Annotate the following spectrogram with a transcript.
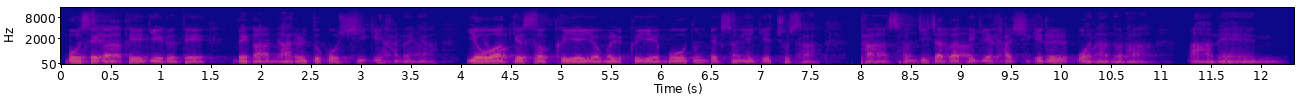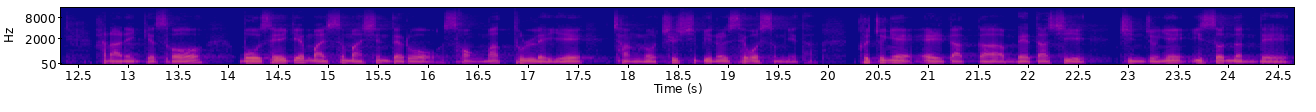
모세가 그에게 이르되 내가 나를 두고 시기하느냐? 여호와께서 그의 영을 그의 모든 백성에게 주사 다 선지자가 되게 하시기를 원하노라. 아멘. 하나님께서 모세에게 말씀하신 대로 성막 둘레에 장로 70인을 세웠습니다. 그 중에 엘닷과 메닷이 진중에 있었는데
